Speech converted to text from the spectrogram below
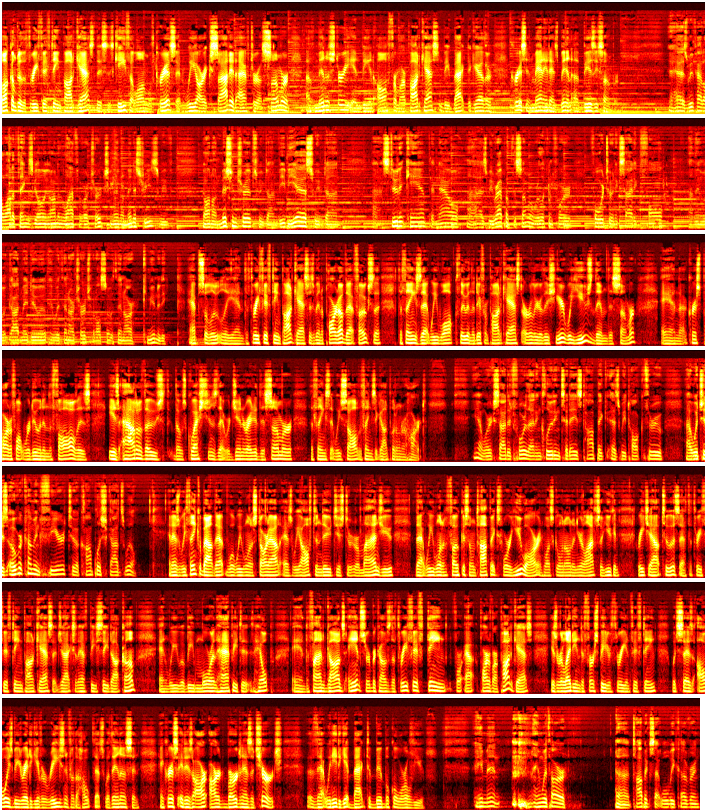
Welcome to the 315 podcast. This is Keith along with Chris, and we are excited after a summer of ministry and being off from our podcast and be back together. Chris, and man, it has been a busy summer. It has. We've had a lot of things going on in the life of our church and in our ministries. We've gone on mission trips, we've done VBS, we've done uh, student camp, and now uh, as we wrap up the summer, we're looking for, forward to an exciting fall God may do within our church, but also within our community. Absolutely. And the 315 podcast has been a part of that, folks. The, the things that we walk through in the different podcasts earlier this year, we used them this summer. And uh, Chris, part of what we're doing in the fall is is out of those those questions that were generated this summer, the things that we saw, the things that God put on our heart. Yeah, we're excited for that, including today's topic as we talk through uh, which is overcoming fear to accomplish God's will. And as we think about that, what we want to start out, as we often do, just to remind you that we want to focus on topics where you are and what's going on in your life. So you can reach out to us at the 315 podcast at jacksonfbc.com, and we will be more than happy to help and to find God's answer because the 315 for uh, part of our podcast is relating to 1 Peter 3 and 15, which says, Always be ready to give a reason for the hope that's within us. And, and Chris, it is our, our burden as a church that we need to get back to biblical worldview. Amen. and with our uh, topics that we'll be covering,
